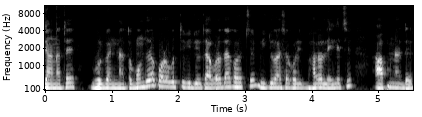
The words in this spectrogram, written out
জানাতে ভুলবেন না। তো বন্ধুরা পরবর্তী ভিডিওতে আবারও দেখা হচ্ছে। ভিডিও আশা করি ভালো লেগেছে। আপনাদের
